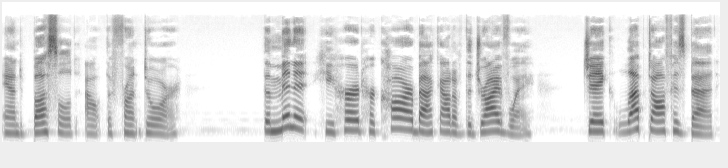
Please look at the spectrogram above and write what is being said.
and bustled out the front door. The minute he heard her car back out of the driveway, Jake leapt off his bed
